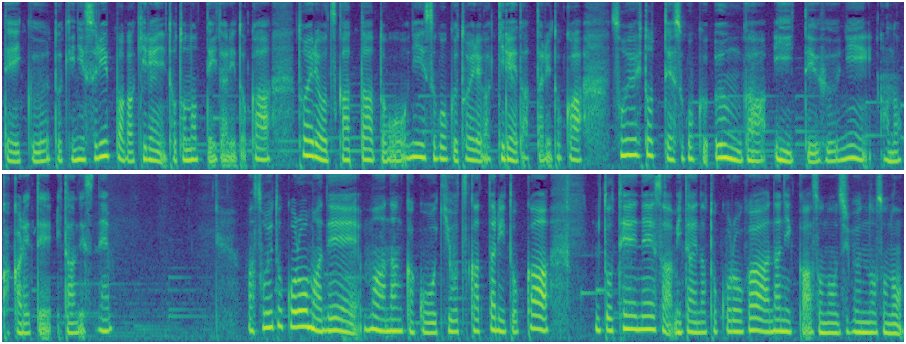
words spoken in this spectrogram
てていく時にスリッパが綺麗に整っていたりとかトイレを使った後にすごくトイレが綺麗だったりとかそういう人ってすごく運がいいっていう風にあの書かれていたんですね。まあ、そういうところまでまあなんかこう気を使ったりとかと丁寧さみたいなところが何かその自分のその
